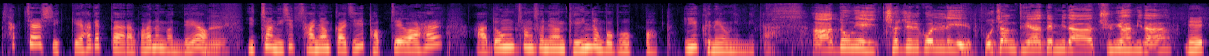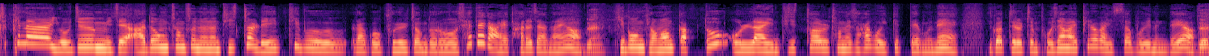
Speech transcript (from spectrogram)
삭제할 수 있게 하겠다라고 하는 건데요. 네. 2024년까지 법제화할 아동 청소년 개인정보보호법 이 그 내용입니다. 아동의 잊혀질 권리 보장돼야 됩니다. 중요합니다. 네, 특히나 요즘 이제 아동 청소년은 디지털 네이티브라고 부를 정도로 세대가 아예 다르잖아요. 네. 기본 경험값도 온라인 디지털을 통해서 하고 있기 때문에 이것들을 좀 보장할 필요가 있어 보이는데요. 네.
